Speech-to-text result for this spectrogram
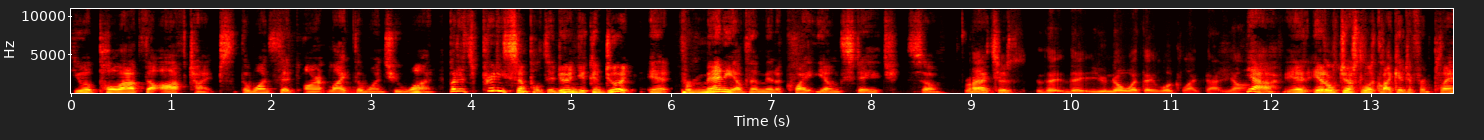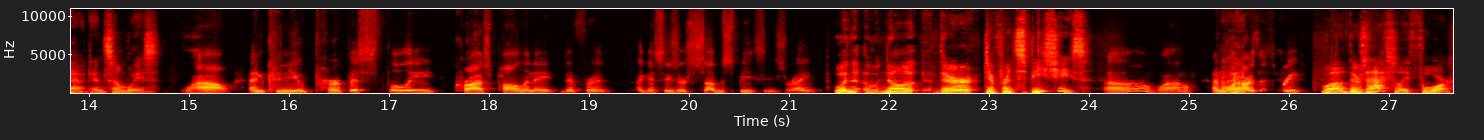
you will pull out the off types, the ones that aren't like the mm-hmm. ones you want. But it's pretty simple to do, and you can do it in, for many of them in a quite young stage. So right, just they, they, you know what they look like that young. Yeah, it, it'll just look like a different plant in some ways. Wow! And can you purposefully cross pollinate different I guess these are subspecies, right? Well, oh, no, they're different species. Oh, wow. And right? what are the three? Well, there's actually four.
